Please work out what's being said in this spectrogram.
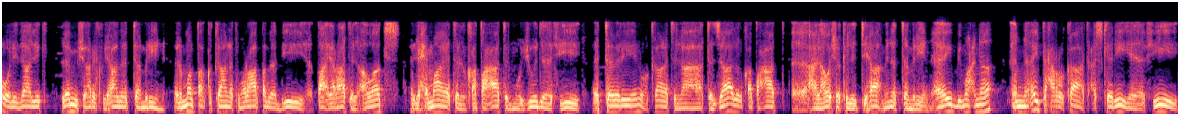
ولذلك لم يشارك في هذا التمرين. المنطقة كانت مراقبة بطائرات الأواكس لحماية القطاعات الموجودة في التمرين وكانت لا تزال القطاعات آه، على وشك الانتهاء من التمرين. أي بمعنى أن أي تحركات عسكرية في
